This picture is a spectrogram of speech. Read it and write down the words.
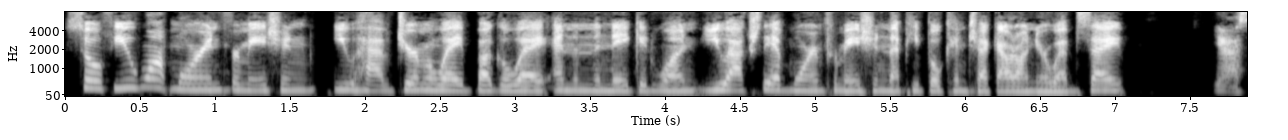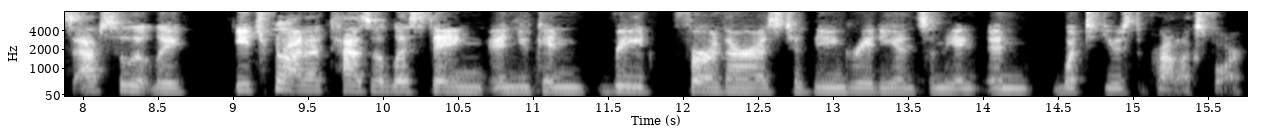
So if you want more information, you have Germ Away, Bug Away, and then the Naked one. You actually have more information that people can check out on your website. Yes, absolutely. Each so, product has a listing, and you can read further as to the ingredients and the and what to use the products for.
